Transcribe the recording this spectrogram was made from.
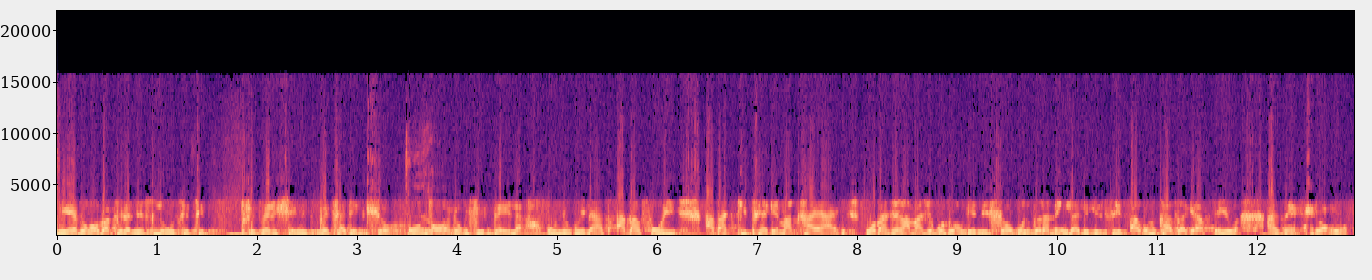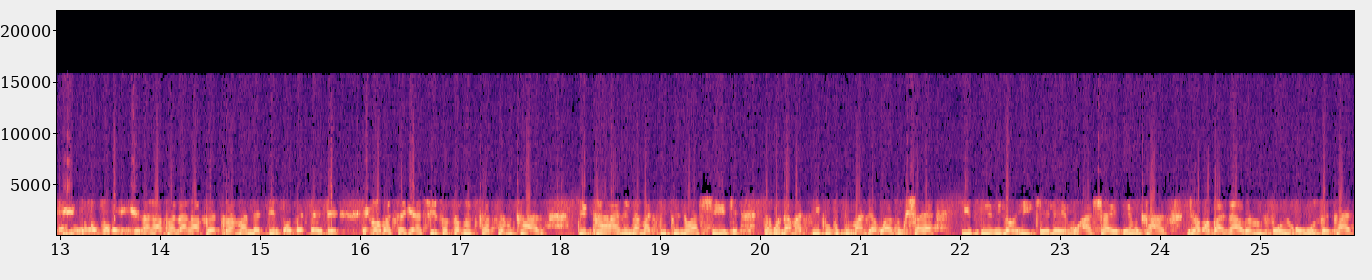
Yebo ngoba phela nesilungu sithi prevention is better than cure. Ungcono ukuvimbela unokwelapha. Abafuyi abadipheke emakhaya ke ngoba njengamanje kuzongena ihlobo. Ngicela ningilalelisise akumkhaza kuyafiwa. Azifilwa ngezinto ngoba ingena ngapha la ngapha edrama letin obetele ingoba sekuyashisa sokuyisikhathi semkhaza diphani namadiphi washintshe sekunamadiphi ukuthi manje akwazi ukushaya ilo ikelemu ashaye imkhaza njengoba nawe emfuyi uma usekhaya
